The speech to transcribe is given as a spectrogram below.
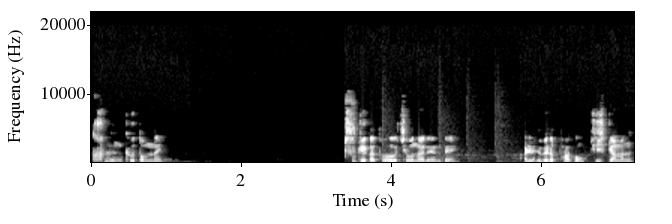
큰 그것도 없네? 두 개가 더 지원해야 되는데. 아, 레벨업하고 뒤집게 하면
